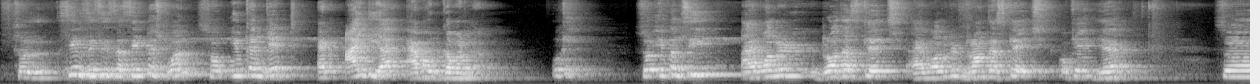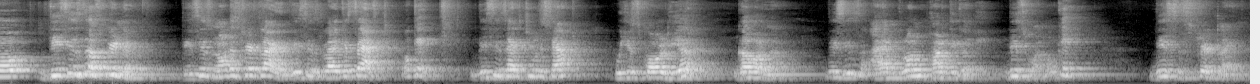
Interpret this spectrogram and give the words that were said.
So since this is the simplest one, so you can get an idea about governor. Okay. So you can see I have already drawn the sketch. I have already drawn the sketch. Okay, here. So this is the spindle. This is not a straight line. This is like a shaft. Okay. This is actually shaft which is called here governor. This is I have drawn vertically. This one. Okay. This is straight line.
